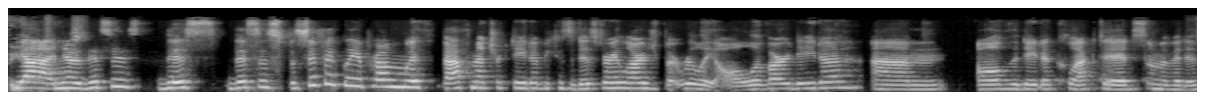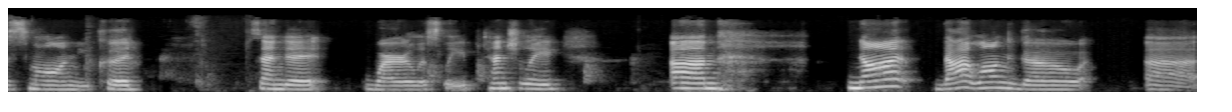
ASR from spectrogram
yeah no this is this this is specifically a problem with bathymetric data because it is very large but really all of our data um, all of the data collected some of it is small and you could send it wirelessly potentially. Um, not that long ago uh,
